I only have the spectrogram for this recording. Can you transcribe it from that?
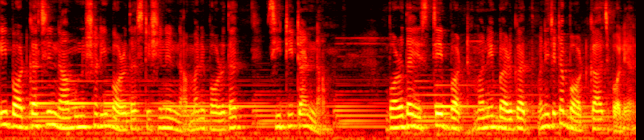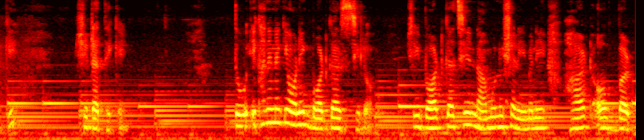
এই বটগাছের নাম অনুসারেই বড়দা স্টেশনের নাম মানে বড়দা সিটিটার নাম। বড়দা এসছে বট মানে বরগদ মানে যেটা বট গাছ বলে আর কি সেটা থেকে। তো এখানে নাকি অনেক বট গাছ ছিল। সেই বট গাছের নাম অনুসারে মানে হার্ট অফ বার্ড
